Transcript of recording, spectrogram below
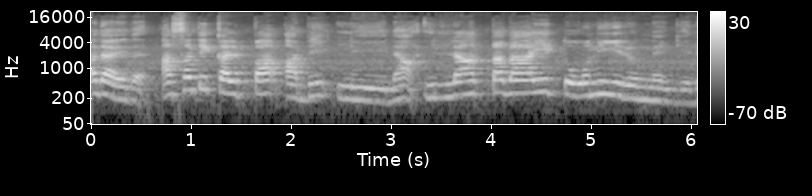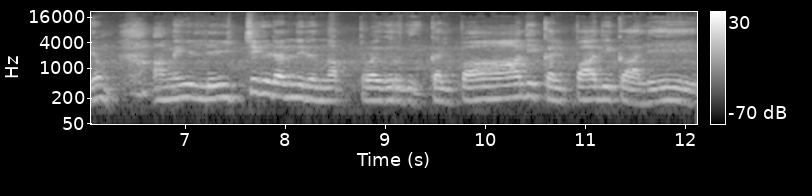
അതായത് അസതികൽപ്പ അഭിലീന ഇല്ലാത്തതായി തോന്നിയിരുന്നെങ്കിലും അങ്ങയിൽ ലയിച്ചു കിടന്നിരുന്ന പ്രകൃതി കൽപ്പാതി കൽപ്പാതി കാലേ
